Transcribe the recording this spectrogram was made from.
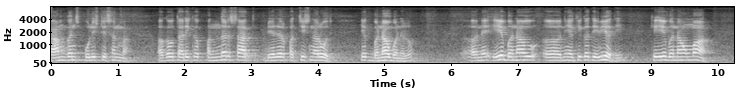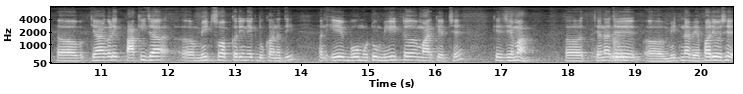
રામગંજ પોલીસ સ્ટેશનમાં અગાઉ તારીખ પંદર સાત બે હજાર પચીસના રોજ એક બનાવ બનેલો. અને એ બનાવની હકીકત એવી હતી કે એ બનાવમાં ત્યાં આગળ એક પાકીજા મીટ શોપ કરીને એક દુકાન હતી. અને એ બહુ મોટું મીટ માર્કેટ છે કે જેમાં તેના જે મીટના વેપારીઓ છે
